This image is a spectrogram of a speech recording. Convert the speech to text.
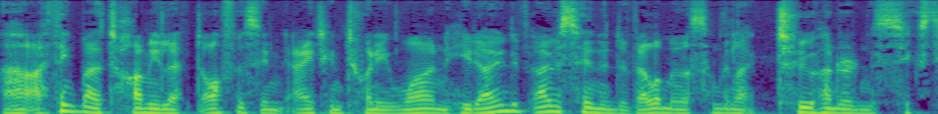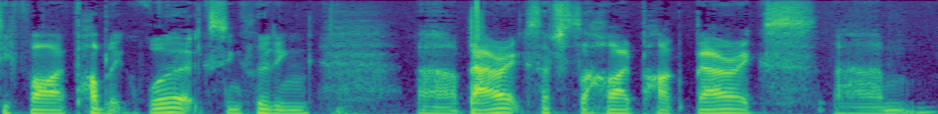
Uh, I think by the time he left office in 1821, he'd overseen the development of something like 265 public works, including uh, barracks such as the Hyde Park Barracks, um,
